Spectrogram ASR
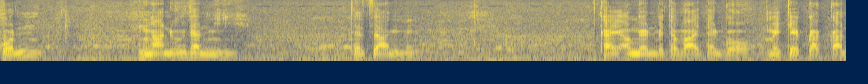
ผลงานของท่านมีท่านสร้าง ใครเอาเงินไปถวายท่านก็ไม่เก็บกักกัน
